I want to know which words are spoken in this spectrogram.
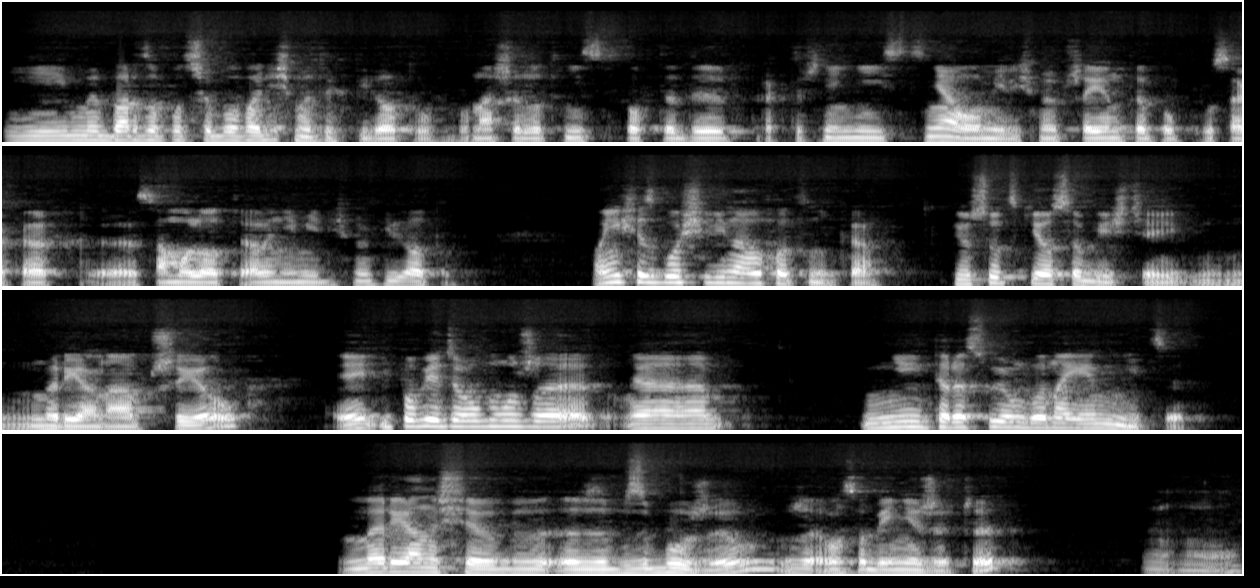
I my bardzo potrzebowaliśmy tych pilotów, bo nasze lotnictwo wtedy praktycznie nie istniało. Mieliśmy przejęte po Prusakach e, samoloty, ale nie mieliśmy pilotów. Oni się zgłosili na ochotnika. Piłsudski osobiście Mariana przyjął e, i powiedział mu, że e, nie interesują go najemnicy. Marian się wzburzył, że on sobie nie życzy. Mhm.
